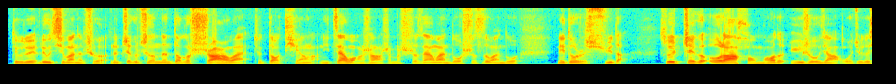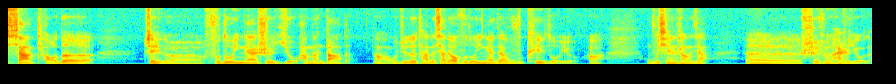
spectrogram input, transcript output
对不对？六七万的车，那这个车能到个十二万就到天了。你再往上什么十三万多、十四万多，那都是虚的。所以这个欧拉好猫的预售价，我觉得下调的。这个幅度应该是有，还蛮大的啊！我觉得它的下调幅度应该在五 K 左右啊，五千上下，呃，水分还是有的。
